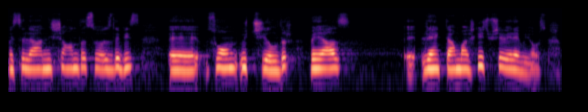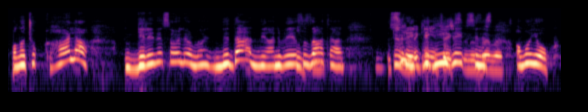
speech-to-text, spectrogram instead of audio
Mesela nişanda sözde biz e, son 3 yıldır beyaz e, renkten başka hiçbir şey veremiyoruz. Bana çok hala gelene söylüyorum "Ya neden yani beyazı zaten sürekli giyeceksiniz, giyeceksiniz evet. ama yok.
